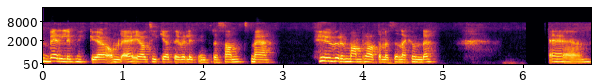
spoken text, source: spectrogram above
Väldigt mycket om det. Jag tycker att det är väldigt intressant med hur man pratar med sina kunder. Ehm,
